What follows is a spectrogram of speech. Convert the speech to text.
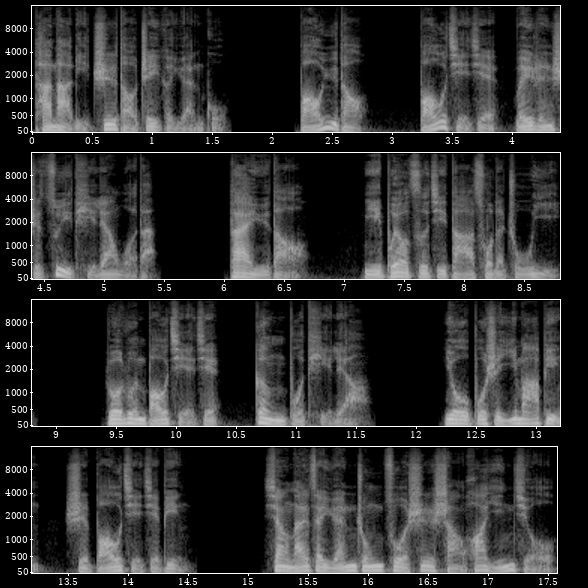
他那里知道这个缘故？”宝玉道：“宝姐姐为人是最体谅我的。”黛玉道：“你不要自己打错了主意。若论宝姐姐，更不体谅。又不是姨妈病，是宝姐姐病。向来在园中作诗、赏花、饮酒，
